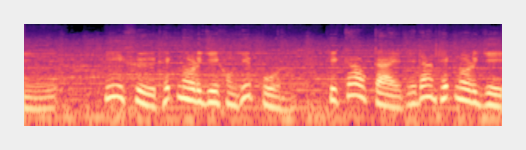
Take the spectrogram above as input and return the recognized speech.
นี้ นี่คือเทคโนโลยีของญี่ปุ่นที่ก้าวไกลในด้านเทคโนโลยี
